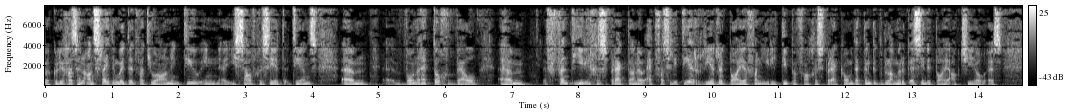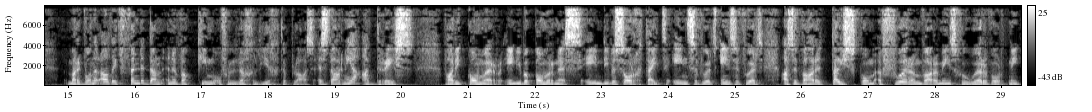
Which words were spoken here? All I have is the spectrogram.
uh, kollegas, in aansluiting by dit wat Johan en Theo en u uh, self gesê het, Teens, ehm um, wonder ek tog wel, ehm um, vind hierdie gesprek dan nou ek fasiliteer redelik baie van hierdie tipe van gesprekke omdat ek dink dit belangrik is en dit baie aktueel is. Maar ek wonder altyd vind dit dan in 'n vakuum of 'n lug leegte plaas. Is daar nie 'n adres waar die kommer en die bekommernis en die besorgdheid ensovoorts ensovoorts as dit ware tuis kom, 'n forum waar 'n mens gehoor word nie.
